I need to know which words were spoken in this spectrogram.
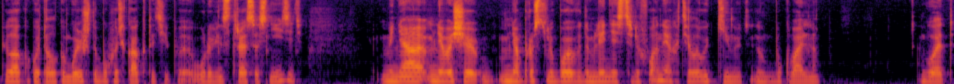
пила какой-то алкоголь, чтобы хоть как-то, типа, уровень стресса снизить. Меня, меня вообще, у меня просто любое уведомление с телефона, я хотела его кинуть, ну, буквально. Вот.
